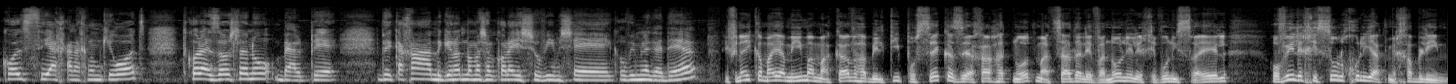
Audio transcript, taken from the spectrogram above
כל שיח, אנחנו מכירות את כל האזור שלנו בעל פה, וככה מגנות ממש על כל היישובים שקרובים לגדר. לפני כמה ימים המעקב הבלתי פוסק הזה אחר התנועות מהצד הלבנוני לכיוון ישראל הוביל לחיסול חוליית מחבלים.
